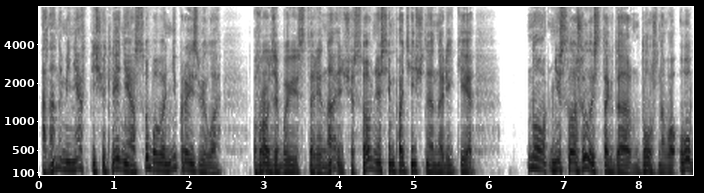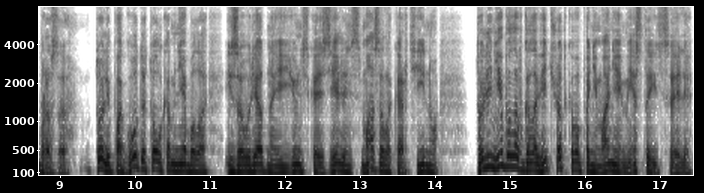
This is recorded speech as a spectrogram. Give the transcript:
она на меня впечатления особого не произвела. Вроде бы и старина, и часовня симпатичная на реке, но не сложилось тогда должного образа. То ли погоды толком не было, и заурядная июньская зелень смазала картину, то ли не было в голове четкого понимания места и цели,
